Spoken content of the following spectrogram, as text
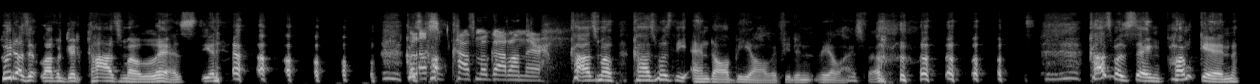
who doesn't love a good Cosmo list, you know? What else Co- Cosmo got on there? Cosmo, Cosmo's the end all be all. If you didn't realize, Phil. Cosmo's saying pumpkin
